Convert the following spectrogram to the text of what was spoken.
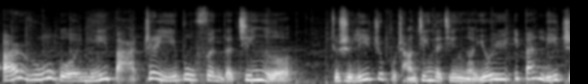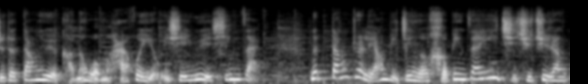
而如果你把这一部分的金额，就是离职补偿金的金额，由于一般离职的当月可能我们还会有一些月薪在，那当这两笔金额合并在一起去计算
